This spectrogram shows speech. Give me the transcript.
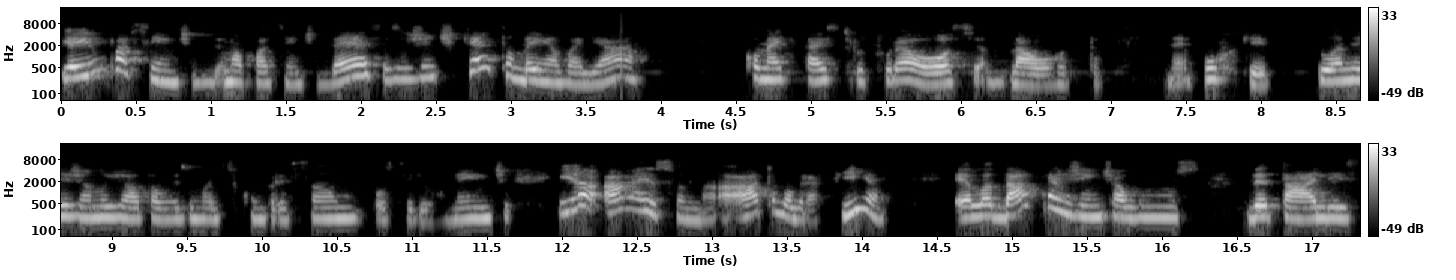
E aí, um paciente, uma paciente dessas, a gente quer também avaliar como é que está a estrutura óssea da órbita, né? Por quê? Planejando já talvez uma descompressão posteriormente. E a, a, a tomografia, ela dá para a gente alguns detalhes,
